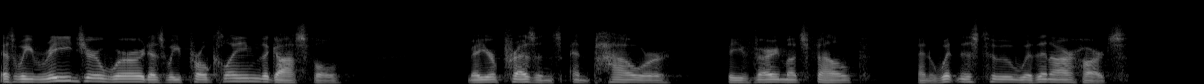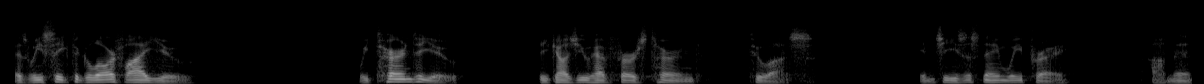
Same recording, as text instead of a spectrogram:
as we read your word, as we proclaim the gospel, may your presence and power be very much felt and witnessed to within our hearts as we seek to glorify you. We turn to you because you have first turned to us. In Jesus' name we pray. Amen.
